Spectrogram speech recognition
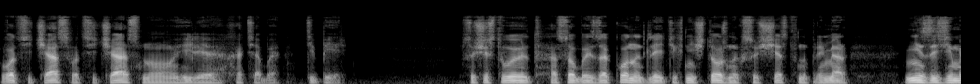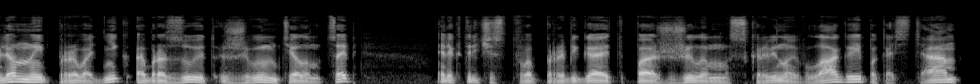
Вот сейчас, вот сейчас, ну или хотя бы теперь. Существуют особые законы для этих ничтожных существ, например, незаземленный проводник образует с живым телом цепь, электричество пробегает по жилам с кровяной влагой, по костям,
